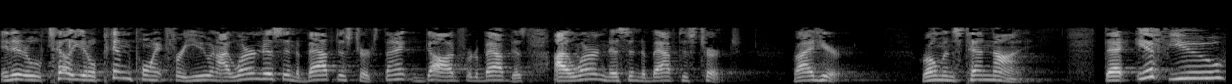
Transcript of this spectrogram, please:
And it'll tell you, it'll pinpoint for you, and I learned this in the Baptist church. Thank God for the Baptist. I learned this in the Baptist church. Right here. Romans 10 9 that if you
